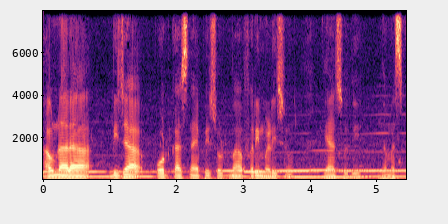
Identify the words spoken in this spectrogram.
આવનારા બીજા પોડકાસ્ટના એપિસોડમાં ફરી મળીશું. ત્યાં સુધી નમસ્કાર.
